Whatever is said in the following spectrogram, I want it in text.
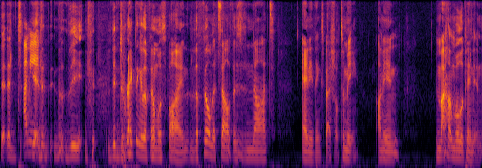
The- the- I mean- yeah, the, the the directing of the film was fine. The film itself is not anything special to me. I mean, in my humble opinion.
